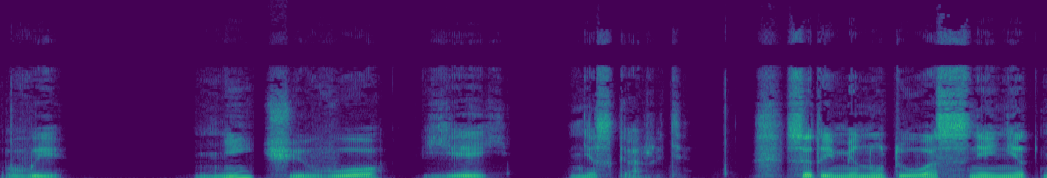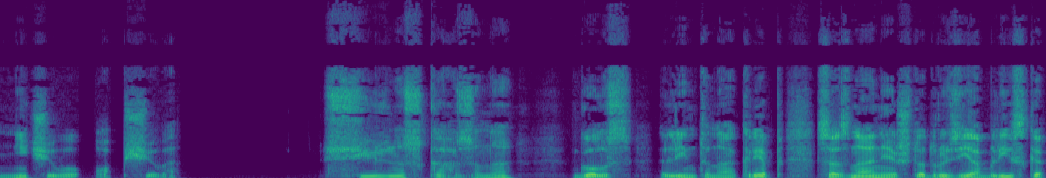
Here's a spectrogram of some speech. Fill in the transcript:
Вы ничего ей не скажете. С этой минуты у вас с ней нет ничего общего. — Сильно сказано. Голос Линтона окреп, сознание, что друзья близко,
